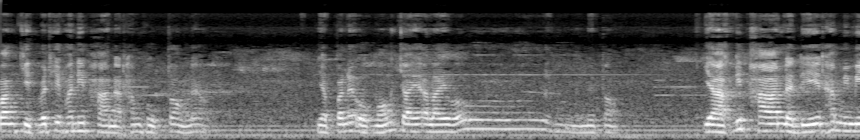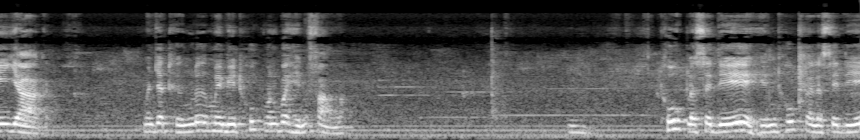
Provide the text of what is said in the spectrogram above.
วางจิตไว้ที่พระนิพพานนะทำถูกต้องแล้ว อย่าไปในอกมองใจอะไรโอ้ไม่ต้อง อยากนิพพานแต่ดี ถ้าไม่มีอยาก มันจะถึงเรื่องไม่มีทุกข์มันก็เห็นฝั่งหรอก อืม ทุกข์ละเสียดี เห็นทุกข์นั่นละเสียดี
